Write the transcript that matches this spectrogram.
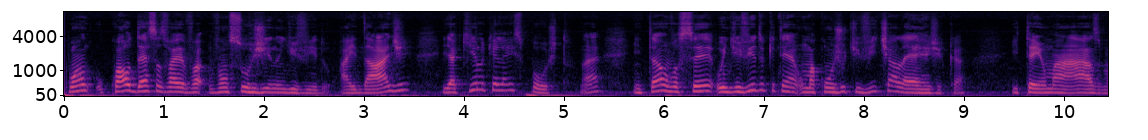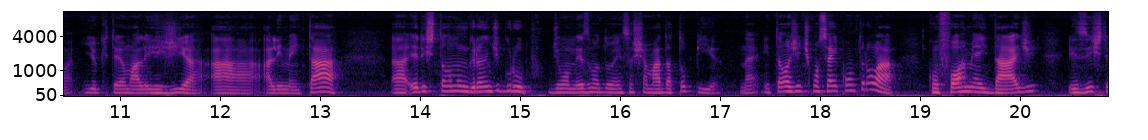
qual, qual dessas vai, vão surgir no indivíduo? A idade e aquilo que ele é exposto. Né? Então, você, o indivíduo que tem uma conjuntivite alérgica e tem uma asma e o que tem uma alergia a alimentar, uh, eles estão num grande grupo de uma mesma doença chamada atopia. Né? Então, a gente consegue controlar conforme a idade, existe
